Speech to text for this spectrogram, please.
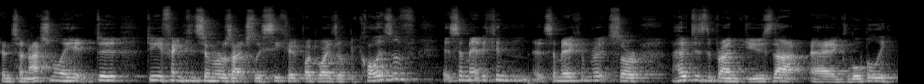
internationally? Do do you think consumers actually seek out Budweiser because of its American its American roots, or how does the brand use that uh, globally?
